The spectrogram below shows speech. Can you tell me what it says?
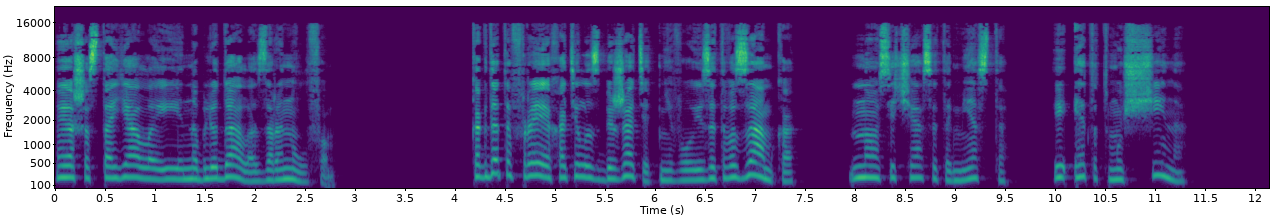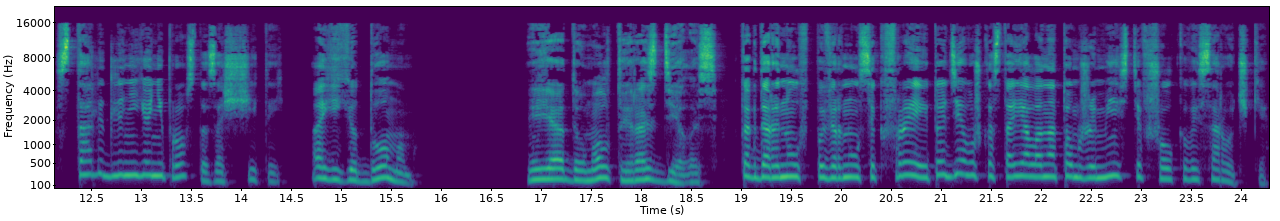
Эша стояла и наблюдала за Ренулфом. Когда-то Фрея хотела сбежать от него из этого замка, но сейчас это место и этот мужчина стали для нее не просто защитой, а ее домом. «Я думал, ты разделась». Когда Ренулф повернулся к Фрей, то девушка стояла на том же месте в шелковой сорочке.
